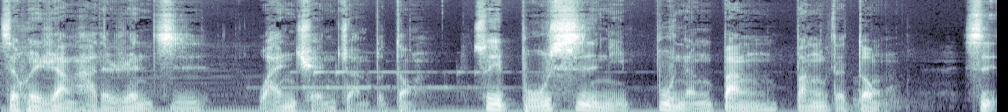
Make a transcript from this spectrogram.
这会让他的认知完全转不动。所以不是你不能帮帮得动，是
